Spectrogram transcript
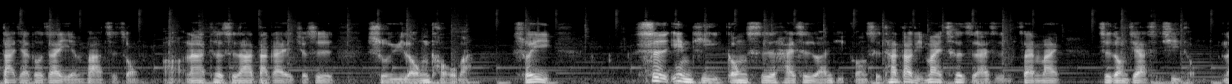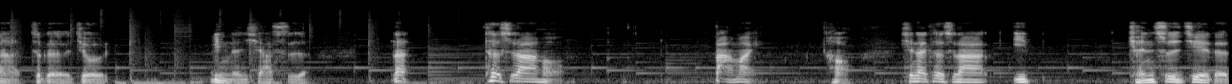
大家都在研发之中啊。那特斯拉大概就是属于龙头嘛，所以是硬体公司还是软体公司？它到底卖车子还是在卖自动驾驶系统？那这个就令人遐思了。那特斯拉哈大卖，好，现在特斯拉一全世界的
